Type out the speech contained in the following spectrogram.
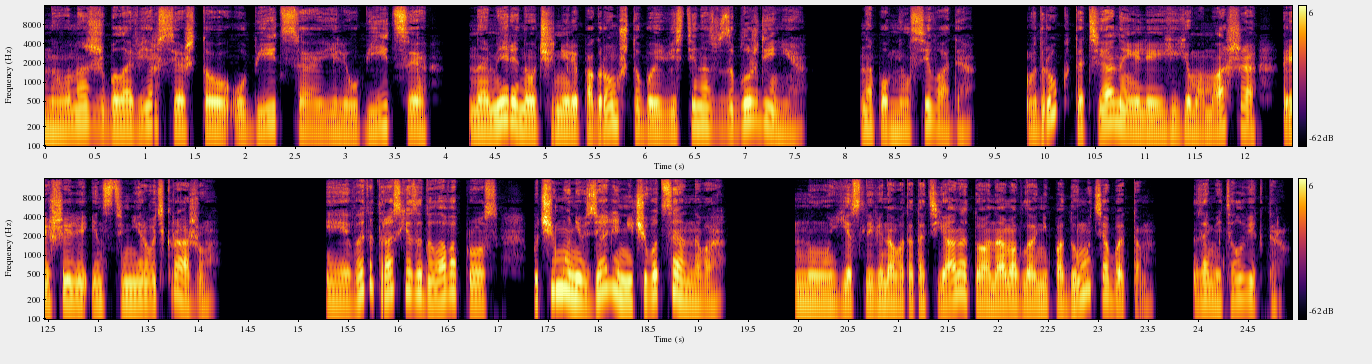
Но у нас же была версия, что убийца или убийцы намеренно учинили погром, чтобы ввести нас в заблуждение, напомнил Севада. Вдруг Татьяна или ее мамаша решили инсценировать кражу. И в этот раз я задала вопрос, почему не взяли ничего ценного? «Ну, если виновата Татьяна, то она могла не подумать об этом», — заметил Виктор.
